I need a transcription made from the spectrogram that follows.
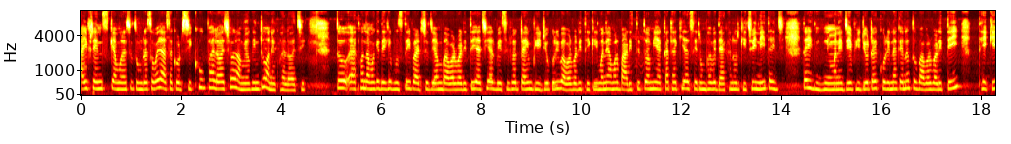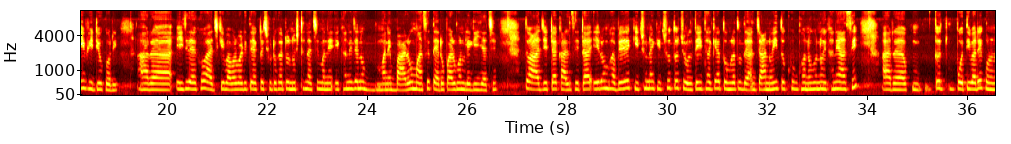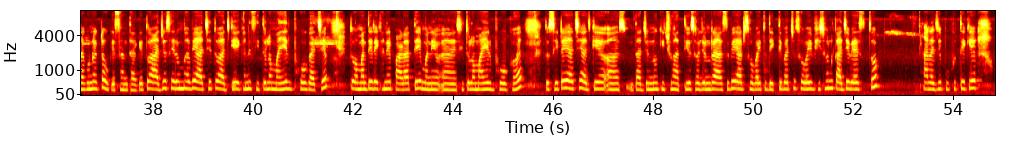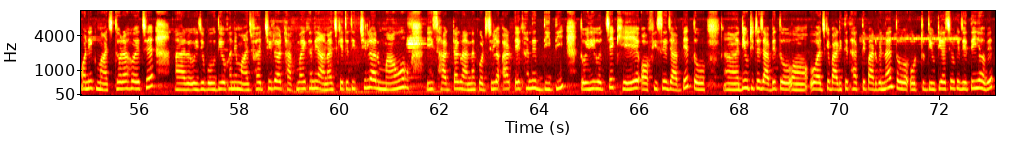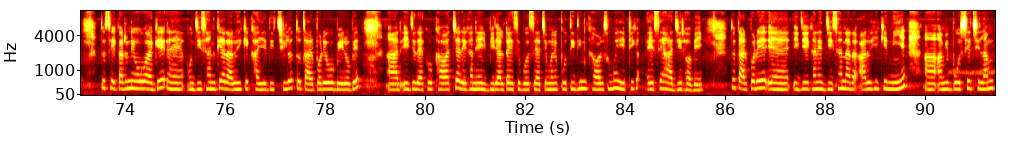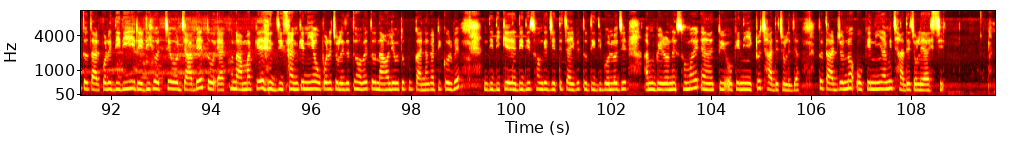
Hi friends কেমন আছো তোমরা সবাই? আশা করছি খুব ভালো আছো আর আমিও কিন্তু অনেক ভালো আছি। তো এখন আমাকে দেখে বুঝতেই পারছ যে আমি বাবার বাড়িতেই আছি আর বেশিরভাগ টাইম ভিডিও করি বাবার বাড়ি থেকেই। মানে আমার বাড়িতে তো আমি একা থাকি আর সেরমভাবে দেখানোর কিছুই নেই। তাই তাই মানে যে ভিডিওটা করি না কেন, তো বাবার বাড়িতেই থেকেই ভিডিও করি। আর এই যে দেখো, আজকে বাবার বাড়িতে একটা ছোটোখাটো অনুষ্ঠান আছে মানে এখানে যেন মানে বারো মাসে তেরো পার্বণ লেগেই আছে তো আজ এটা, কাল সেটা, এরমভাবে কিছু না কিছু তো চলতেই থাকে। আর তোমরা তো জানোই তো খুব ঘন ঘন এখানে আসি। আর তো প্রতিবারে কোনো না কোনো একটা ওকেশান থাকে। তো আজও সেরমভাবে আছে। তো আজকে এখানে শীতলা মায়ের ভোগ আছে। তো আমাদের এখানে পাড়াতে মানে শীতলা মায়ের ভোগ হয়। তো সেটাই আছে। আজকে তার জন্য কিছু আত্মীয় স্বজনরা আসবে আর সবাই তো দেখতে পাচ্ছ সবাই ভীষণ কাজে ব্যস্ত। আর আজকে পুকুর থেকে অনেক মাছ ধরা হয়েছে। আর ওই যে বৌদি ওখানে মাছ ভাজছিল আর ঠাকুমা এখানে আনাজ কেটে দিচ্ছিল আর মাও এই শাক টাক রান্না করছিল। আর এখানে দিদি তৈরি হচ্ছে, খেয়ে অফিসে যাবে তো ডিউটিতে যাবে তো ও আজকে বাড়িতে থাকতে পারবে না তো ওর তো ডিউটি আছে, ওকে যেতেই হবে। তো সে কারণে ও আগে জিসানকে আর আরোহীকে খাইয়ে দিচ্ছিল তো তারপরে ও বেরোবে। আর এই যে দেখো খাওয়াচ্ছে আর এখানে এই বিড়ালটা এসে বসে আছে। মানে প্রতিদিন খাওয়ার সময় এ ঠিক এসে হাজির হবেই তো তারপরে এই যে এখানে জিসান আর আরোহীকে নিয়ে আমি বসেছিলাম। তো তারপরে দিদি রেডি হচ্ছে ওর যাবে। তো এখন আমাকে জিসানকে নিয়ে উপরে চলে যেতে হবে। তো না হলে ও তো খুব কান্নাকাটি করবে। দিদিকে, দিদির সঙ্গে যেতে চাইবে। তো দিদি বলল যে, আমি বেরোনোর সময় তুই ওকে নিয়ে একটু ছাদে চলে যা। তো তার জন্য ওকে নিয়ে আমি ছাদে চলে আসছি।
